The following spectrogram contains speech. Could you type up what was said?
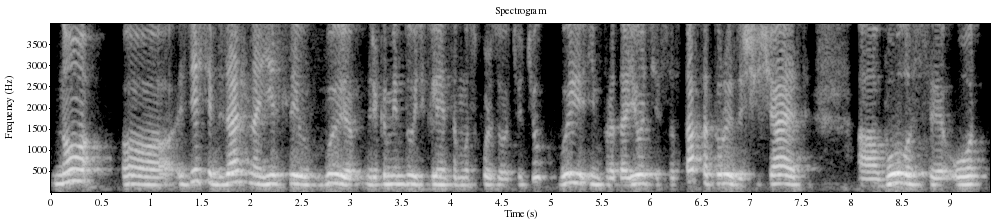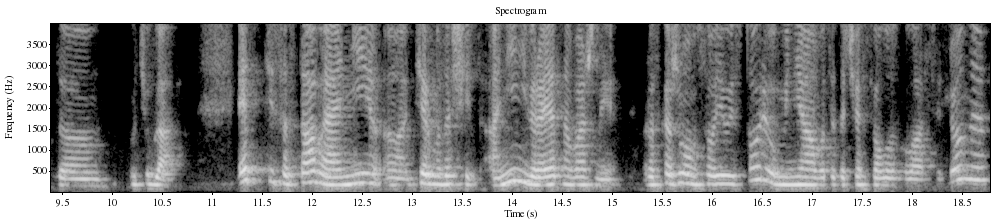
Но э, здесь обязательно, если вы рекомендуете клиентам использовать утюг, вы им продаете состав, который защищает э, волосы от э, утюга. Эти составы, они э, термозащита, они невероятно важны. Расскажу вам свою историю. У меня вот эта часть волос была осветленная.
